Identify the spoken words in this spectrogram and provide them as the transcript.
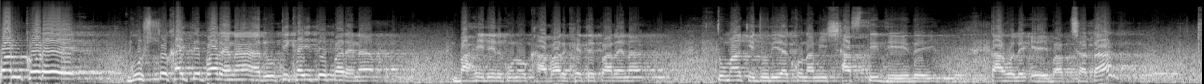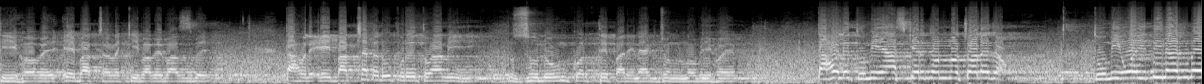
পান করে গুস্ত খাইতে পারে না, রুটি খাইতে পারে না। বাহিরের কোনো খাবার খেতে পারে না। তোমাকে যদি এখন আমি শাস্তি দিয়ে দেই, তাহলে এই বাচ্চাটার কি হবে? এই বাচ্চাটা কীভাবে বাঁচবে? তাহলে এই বাচ্চাটার উপরে তো আমি জুলুম করতে পারি না একজন নবী হয়ে। তাহলে তুমি আজকের জন্য চলে যাও। তুমি ওই দিন আসবে,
